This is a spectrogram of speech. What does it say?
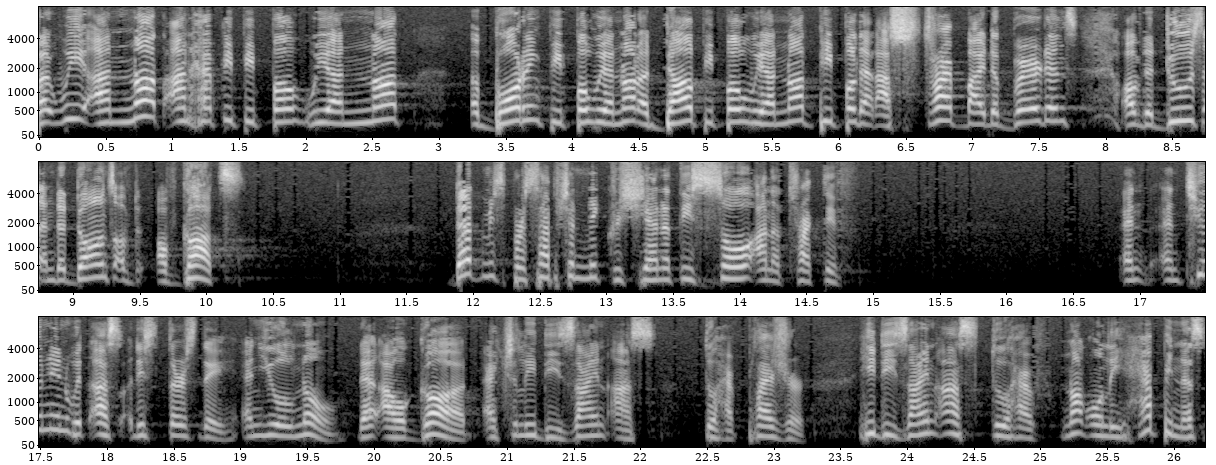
But we are not unhappy people. We are not a boring people. We are not a dull people. We are not people that are strapped by the burdens of the do's and the don'ts of, of God's. That misperception makes Christianity so unattractive. And, and tune in with us this Thursday, and you'll know that our God actually designed us to have pleasure. He designed us to have not only happiness,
